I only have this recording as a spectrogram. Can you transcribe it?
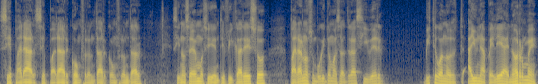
separar, separar, confrontar, confrontar. Si no sabemos identificar eso, pararnos un poquito más atrás y ver, ¿viste cuando hay una pelea enorme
